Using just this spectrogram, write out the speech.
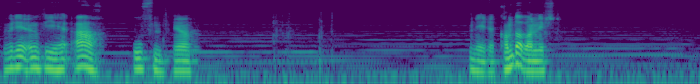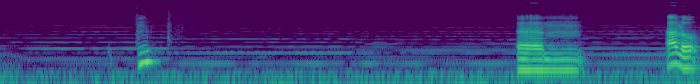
Können wir den irgendwie... Ah, rufen, ja. Nee, der kommt aber nicht. Hm? Ähm... Hallo?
